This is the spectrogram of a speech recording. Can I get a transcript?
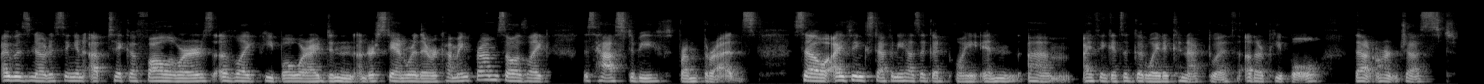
I was noticing an uptick of followers of like people where I didn't understand where they were coming from. So I was like, this has to be from threads. So I think Stephanie has a good point in um, I think it's a good way to connect with other people that aren't just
